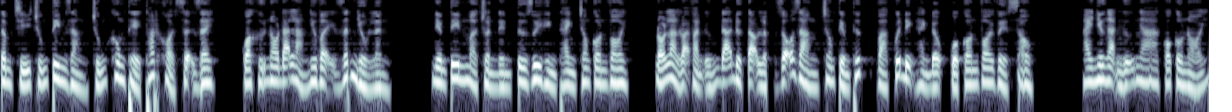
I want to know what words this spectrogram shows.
tâm trí chúng tin rằng chúng không thể thoát khỏi sợi dây, quá khứ nó đã làm như vậy rất nhiều lần. Niềm tin mà chuẩn nền tư duy hình thành trong con voi, đó là loại phản ứng đã được tạo lập rõ ràng trong tiềm thức và quyết định hành động của con voi về sau. Hay như ngạn ngữ Nga có câu nói,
